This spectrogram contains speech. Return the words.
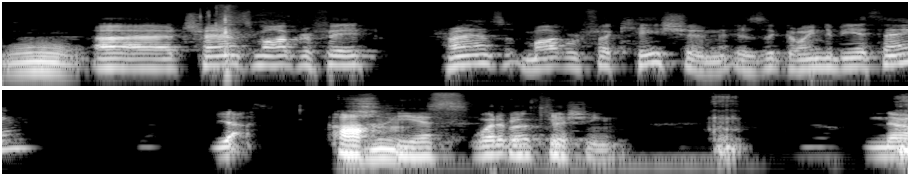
Mm. Uh, transmogrif- transmogrification is it going to be a thing? Yes. Oh, mm. yes. What about Thank fishing? No.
